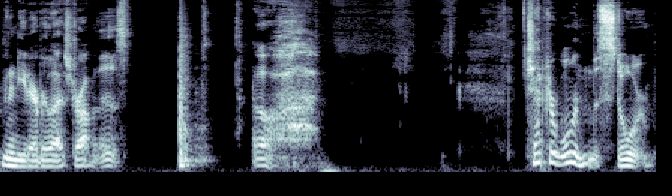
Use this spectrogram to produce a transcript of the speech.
gonna need every last drop of this. Oh. Chapter 1, The Storm.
